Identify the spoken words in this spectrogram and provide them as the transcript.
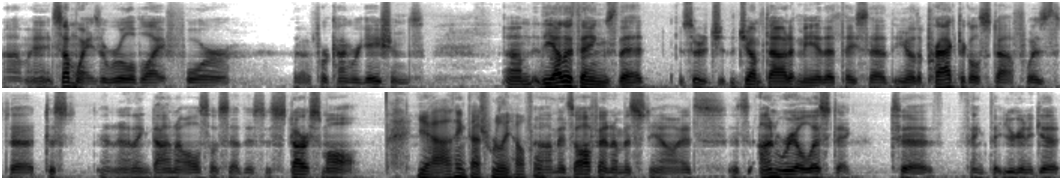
um, in some ways, a rule of life for uh, for congregations. Um, the other things that sort of j- jumped out at me that they said, you know, the practical stuff was to, to and I think Donna also said this, is start small. Yeah, I think that's really helpful. Um, it's often a mis- you know it's it's unrealistic to think that you're going to get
